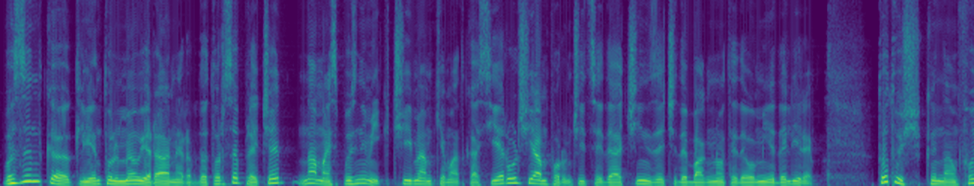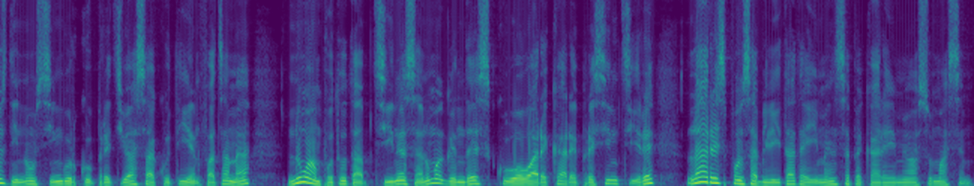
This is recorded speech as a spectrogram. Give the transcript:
Văzând că clientul meu era nerăbdător să plece, n-am mai spus nimic, ci mi-am chemat casierul și i-am poruncit să-i dea 50 de bagnote de 1000 de lire. Totuși, când am fost din nou singur cu prețioasa cutie în fața mea, nu am putut abține să nu mă gândesc cu o oarecare presimțire la responsabilitatea imensă pe care mi-o asumasem.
